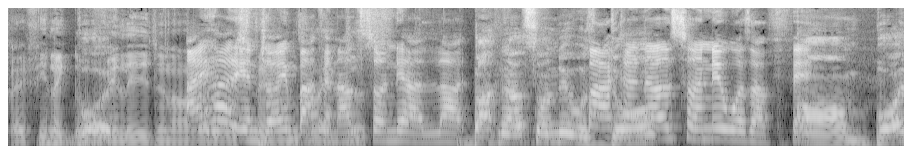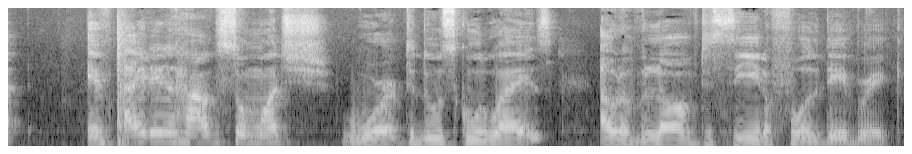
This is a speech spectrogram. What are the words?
But I feel like the But- village and all I of had those enjoyed things, like, Sunday a lot. Bacchanal Sunday was Bacchanal dope. Sunday was a fit. Um, but if I didn't have so much work to do school wise, I would have loved to see the full day break.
